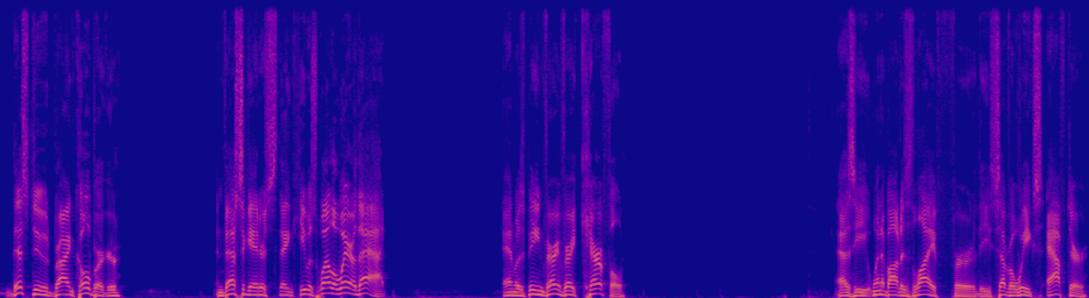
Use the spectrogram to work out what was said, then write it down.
this dude, Bryan Kohberger, Investigators think he was well aware of that and was being very, very careful as he went about his life for the several weeks after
